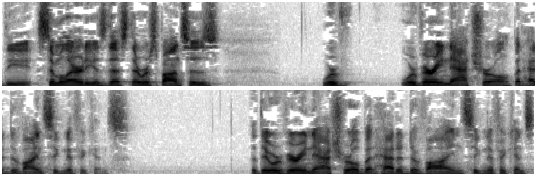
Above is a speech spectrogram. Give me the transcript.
the similarity is this their responses were, were very natural but had divine significance. That they were very natural but had a divine significance.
